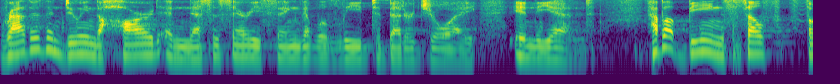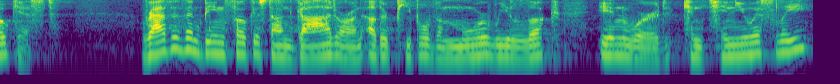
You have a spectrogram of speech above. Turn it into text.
rather than doing the hard and necessary thing that will lead to better joy in the end. How about being self focused? Rather than being focused on God or on other people, the more we look inward continuously,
